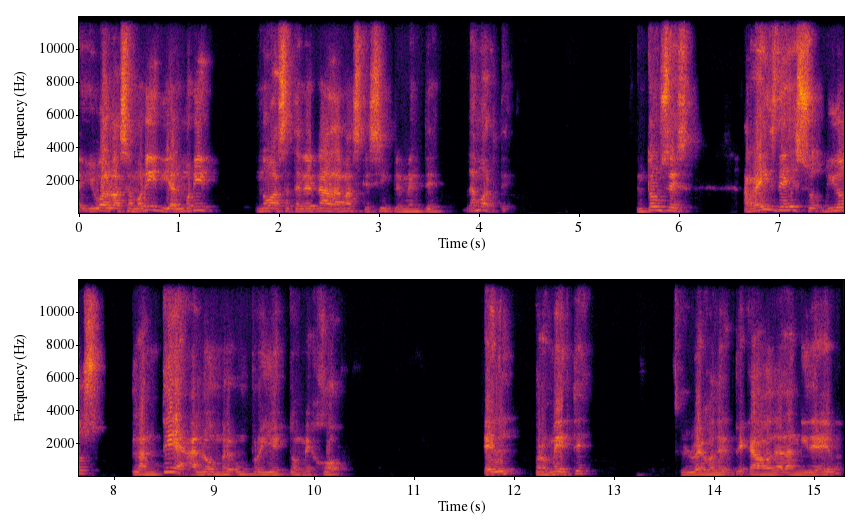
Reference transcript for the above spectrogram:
igual vas a morir y al morir no vas a tener nada más que simplemente la muerte. Entonces, a raíz de eso, Dios plantea al hombre un proyecto mejor él promete, luego del pecado de Adán y de Eva,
